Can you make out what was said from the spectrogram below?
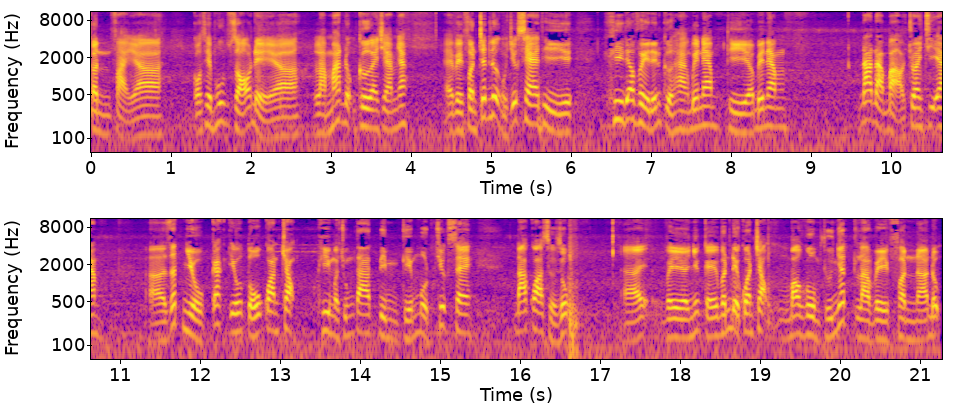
cần phải à, có thêm hút gió để à, làm mát động cơ anh chị em nhé. Về phần chất lượng của chiếc xe thì khi đã về đến cửa hàng bên em thì à, bên em đã đảm bảo cho anh chị em à, rất nhiều các yếu tố quan trọng khi mà chúng ta tìm kiếm một chiếc xe đã qua sử dụng. Đấy, về những cái vấn đề quan trọng bao gồm thứ nhất là về phần à, động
